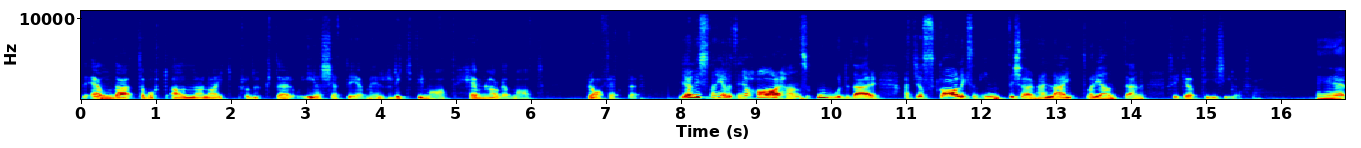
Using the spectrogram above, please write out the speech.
Det enda, ta bort alla lightprodukter och ersätt det med riktig mat, hemlagad mat, bra fetter. Jag lyssnar hela tiden, jag har hans ord där. Att jag ska liksom inte köra den här light-varianten. Så gick jag upp 10 kilo också. Eh,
